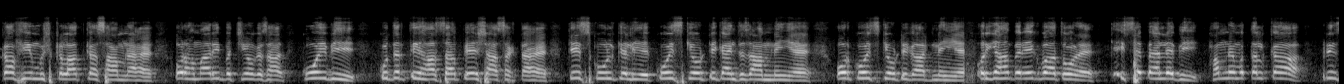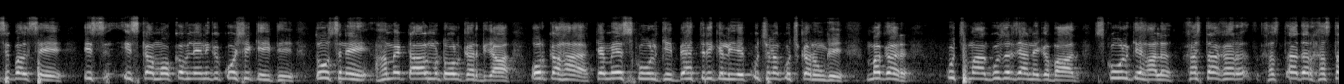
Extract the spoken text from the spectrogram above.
کافی مشکلات کا سامنا ہے اور ہماری بچیوں کے ساتھ کوئی بھی قدرتی حادثہ پیش آ سکتا ہے کہ اسکول کے لیے کوئی سیکیورٹی کا انتظام نہیں ہے اور کوئی سیکیورٹی گارڈ نہیں ہے۔ اور یہاں پر ایک بات اور ہے کہ اس سے پہلے بھی ہم نے متعلقہ پرنسپل سے اس اس کا موقف لینے کی کوشش کی تھی تو اس نے ہمیں ٹال مٹول کر دیا اور کہا کہ میں اسکول کی بہتری کے لیے کچھ نہ کچھ کروں گی، مگر کچھ ماہ گزر جانے کے بعد اسکول کی حالت خستہ خستہ در خستہ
